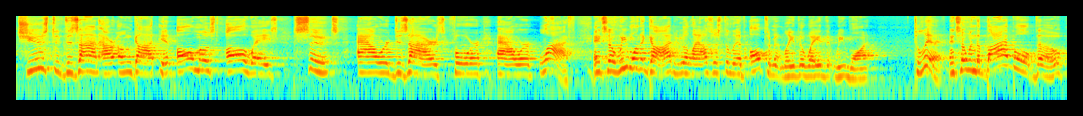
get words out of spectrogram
choose to design our own God, it almost always suits our desires for our life. And so we want a God who allows us to live ultimately the way that we want to live. And so when the Bible, though,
